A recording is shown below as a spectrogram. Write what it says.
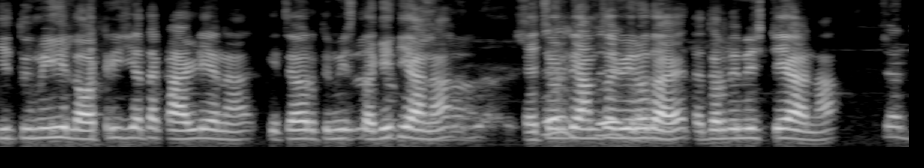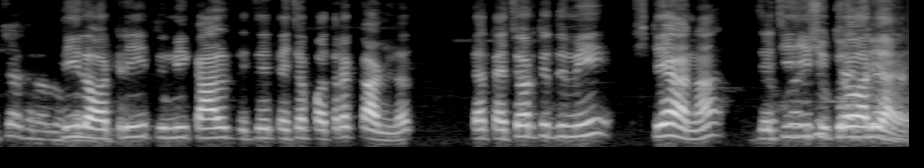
की तुम्ही ही लॉटरी जी आता काढली आहे ना त्याच्यावर तुम्ही स्थगिती आणा. त्याच्यावरती आमचा विरोध आहे. त्याच्यावर तुम्ही स्टे आणा. ती लॉटरी तुम्ही काल त्याचे त्याचं पत्रक काढलं. त्या त्याच्यावरती तुम्ही स्टे आणा त्याची जी शुक्रवारी आहे.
